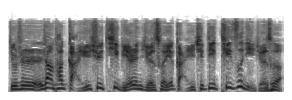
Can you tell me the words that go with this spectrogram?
就是让他敢于去替别人决策，也敢于去替替自己决策。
